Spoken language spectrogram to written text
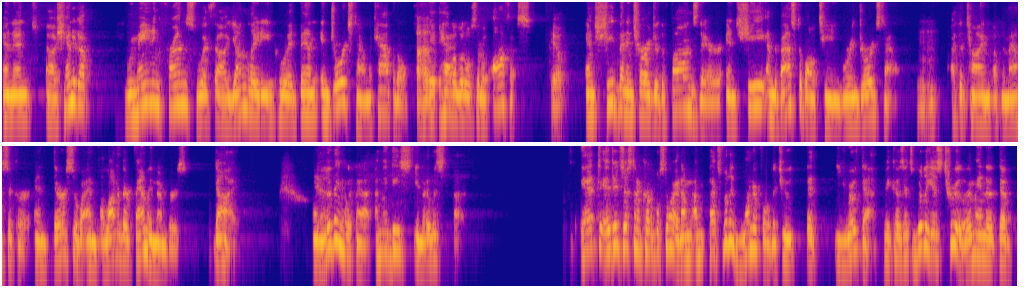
And then uh, she ended up remaining friends with a young lady who had been in Georgetown, the capital. Uh-huh. It had a little sort of office. Yep. And she'd been in charge of the phones there. And she and the basketball team were in Georgetown mm-hmm. at the time of the massacre. And their and a lot of their family members died. And yeah. living with that, I mean, these, you know, it was, uh, it, it is just an incredible story. And I'm, I'm, that's really wonderful that you, that you wrote that because it really is true. I mean, the, the,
